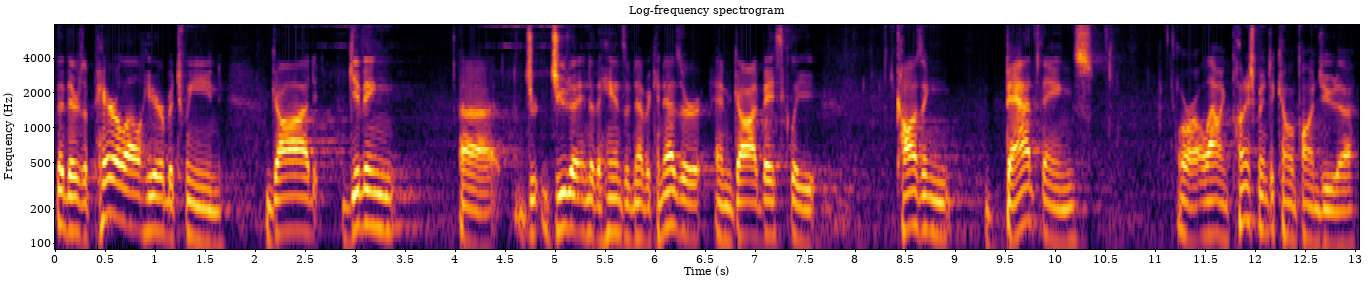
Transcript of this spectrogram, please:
That there's a parallel here between God giving uh, J- Judah into the hands of Nebuchadnezzar and God basically causing bad things or allowing punishment to come upon Judah,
